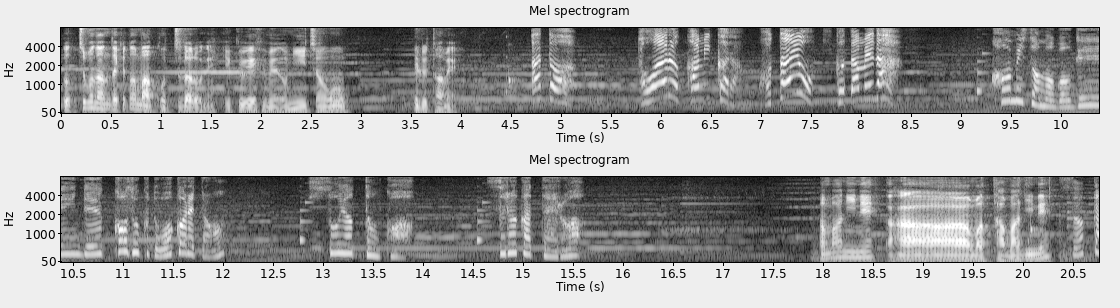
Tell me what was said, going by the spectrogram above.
どっちもなんだけど、まあこっちだろうね。行方不明の兄ちゃんを見つけるため。様が原因で家族と別れたん？そうやったんか。辛かったやろ？たまにね。あー、まあたまにね。そっか。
